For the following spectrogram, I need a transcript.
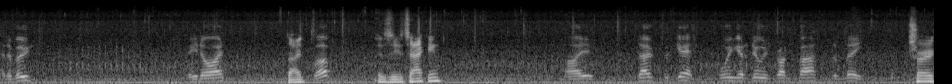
And a boost. Be nice. Don't. Well, Is he attacking? I don't forget. All you got to do is run faster than me. True.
